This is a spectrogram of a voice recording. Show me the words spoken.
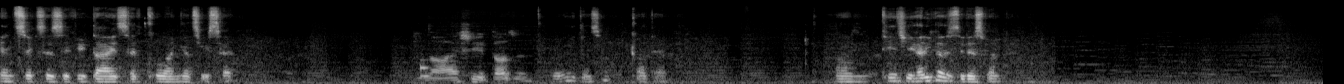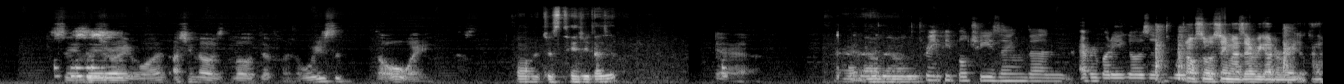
And six is if you die, said cooldown gets reset. No, actually it doesn't. Really doesn't? God damn. Um, TNG, how do you guys do this one? Same as Ray one. Actually, no, it's a little different. We used to the old way. Oh, just TNG does it? Yeah. Alright, now, um, Three people cheesing, then everybody goes in with. also the same as every other raid. Okay.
